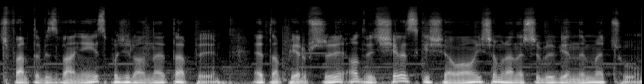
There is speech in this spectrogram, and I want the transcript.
Czwarte wyzwanie jest podzielone na etapy. Etap pierwszy odwiedź sielskie sioło i szemrane szyby w jednym meczu.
